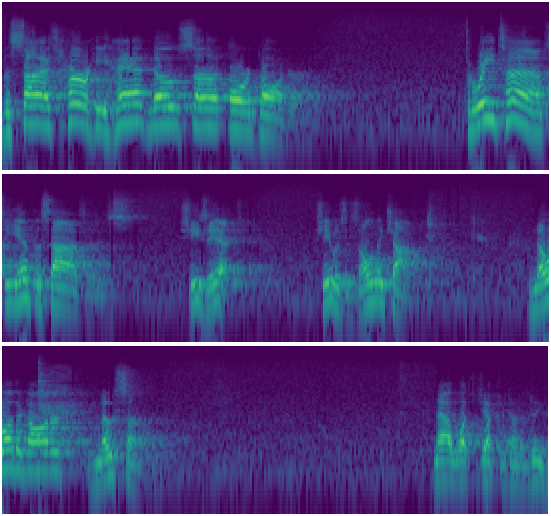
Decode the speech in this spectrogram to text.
Besides her, he had no son or daughter. Three times he emphasizes she's it. She was his only child. No other daughter, no son. Now, what's Jephthah going to do?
